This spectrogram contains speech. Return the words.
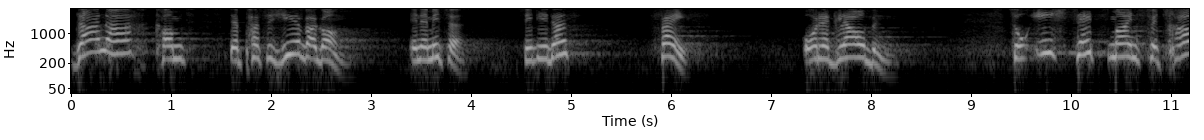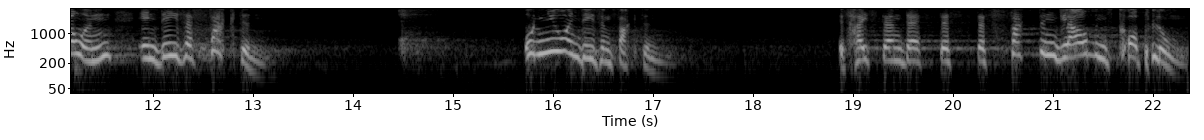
danach kommt der Passagierwaggon in der Mitte. Seht ihr das? Faith oder Glauben. So, ich setze mein Vertrauen in diese Fakten. Und nur in diesen Fakten. Es heißt dann das, das Fakten-Glaubenskopplung.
